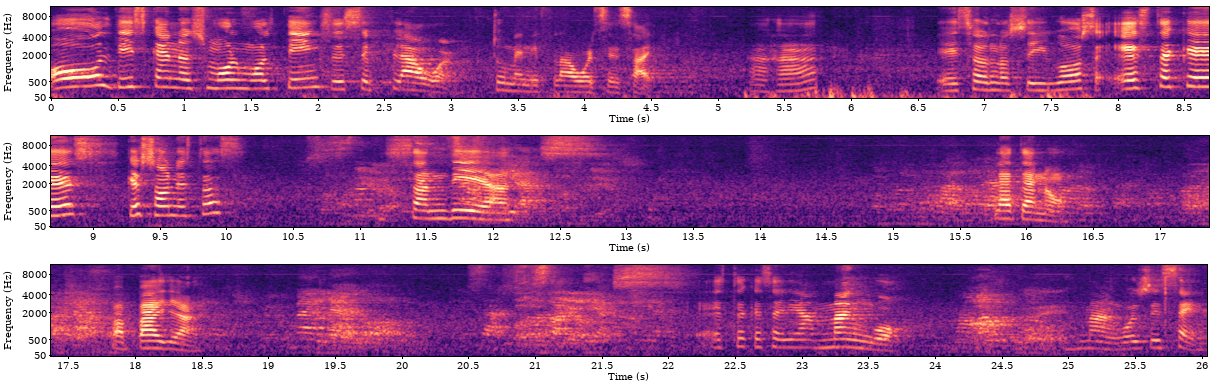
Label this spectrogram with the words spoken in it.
all these kind of small, small things is a flower. Too many flowers inside. Ajá. Esos son los higos. ¿Este qué es? ¿Qué son estas? Sandía. Plátano. Papaya. Este que sería mango. Mango is the same.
